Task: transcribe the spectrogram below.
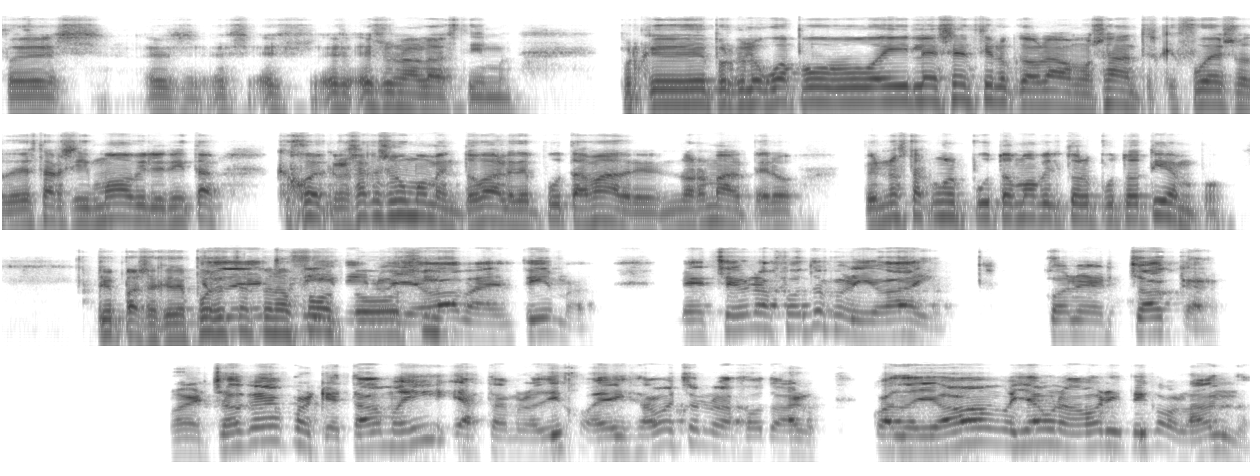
pues es, es- es- es- es una lástima. Porque, porque lo guapo ahí, la esencia, lo que hablábamos antes, que fue eso, de estar sin móviles y tal. Que joder, que lo saques en un momento, vale, de puta madre, normal, pero, pero no estar con el puto móvil todo el puto tiempo. ¿Qué pasa? Que después Yo, de echarte una hecho, ni- ni foto. lo sí. llevaba encima. Me eché una foto con Ibai, con el choker. Con el choker porque estábamos ahí y hasta me lo dijo, hey, estamos echando una foto o algo. Cuando llevábamos ya una hora y pico hablando.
